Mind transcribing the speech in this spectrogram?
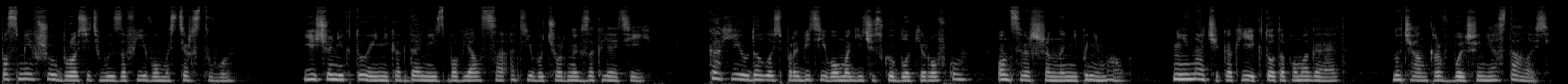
посмевшую бросить вызов его мастерству. Еще никто и никогда не избавлялся от его черных заклятий. Как ей удалось пробить его магическую блокировку, он совершенно не понимал. Не иначе, как ей кто-то помогает. Но Чанкров больше не осталось.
